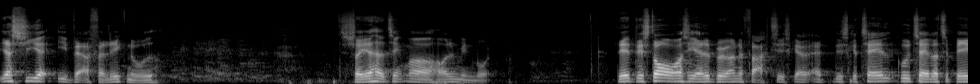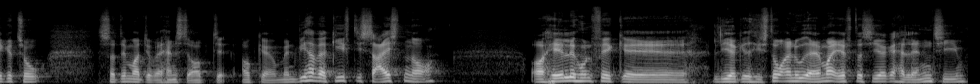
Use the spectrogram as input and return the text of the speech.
Jeg siger i hvert fald ikke noget. Så jeg havde tænkt mig at holde min mund. Det, det står også i alle bøgerne faktisk, at vi skal tale, Gud taler til begge to, så det måtte jo være hans opgave. Men vi har været gift i 16 år, og Helle hun fik øh, lirket historien ud af mig efter cirka halvanden time.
